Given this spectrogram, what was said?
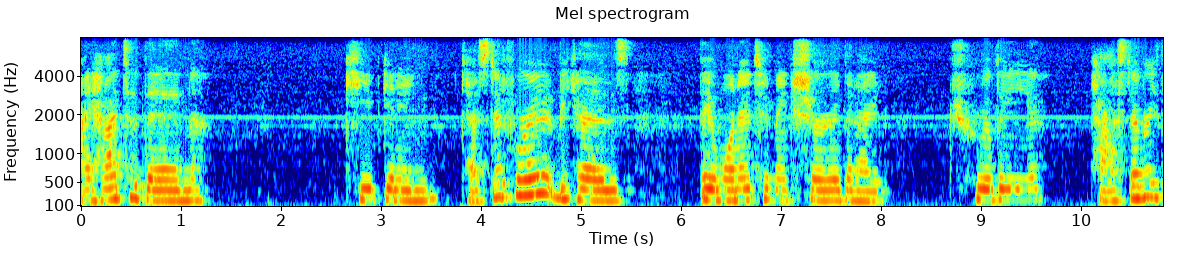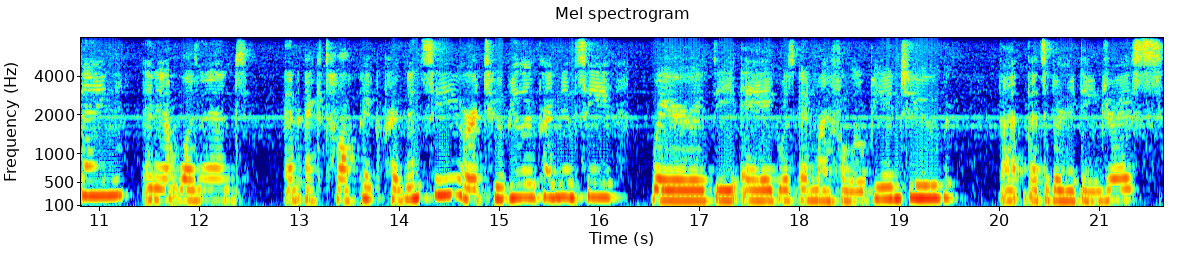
I had to then keep getting tested for it because they wanted to make sure that I truly passed everything and it wasn't an ectopic pregnancy or a tubular pregnancy where the egg was in my fallopian tube. That that's very dangerous.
